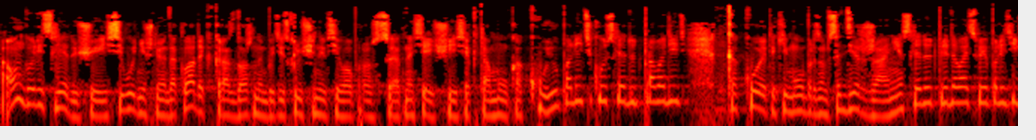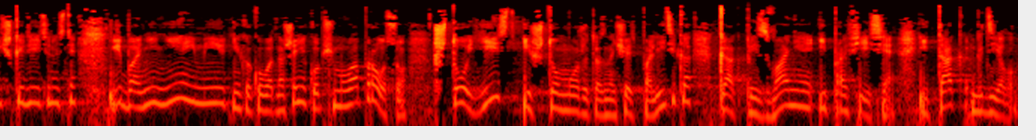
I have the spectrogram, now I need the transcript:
А он говорит следующее. Из сегодняшнего доклада как раз должны быть исключены все вопросы, относящиеся к тому, какую политику следует проводить, какое таким образом содержание следует придавать своей политической деятельности, ибо они не имеют никакого отношения к общему вопросу, что есть и что может означать политика как призвание и профессия. Итак, к делу.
